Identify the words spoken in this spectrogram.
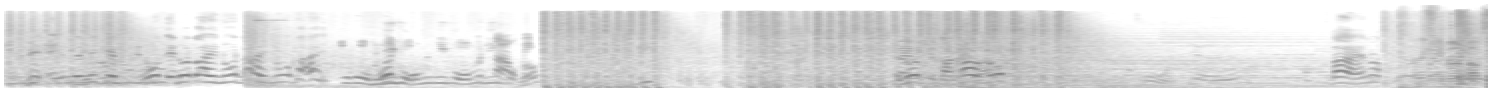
วิ่งบิ๊กไอ้ไม่ไม่เก็บไอ้โนตไอ้โนตได้โนตได้โนตได้โอ้โหมันยิงผมมันยิงผมมันยิงผมแล้วไอ้โนตหลังเข้าโนตโอ้โหเหี้ยได้โนตอะไรกินรถ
